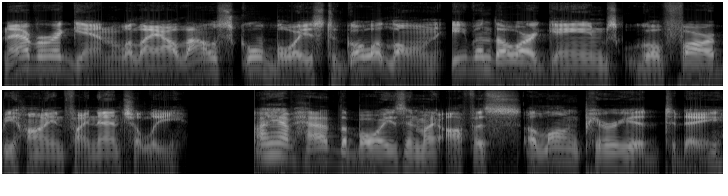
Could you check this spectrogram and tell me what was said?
Never again will I allow schoolboys to go alone, even though our games go far behind financially. I have had the boys in my office a long period today,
